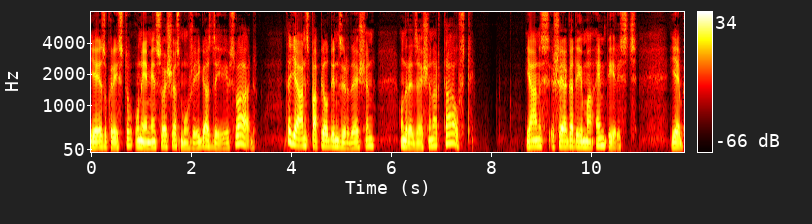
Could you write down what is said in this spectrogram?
Jēzu Kristu un iemiesojušos mūžīgās dzīvības vārdu. Tad Jānis papildina dzirdēšanu un redzēšanu ar tausti. Jānis ir šajā gadījumā empirists, jeb,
